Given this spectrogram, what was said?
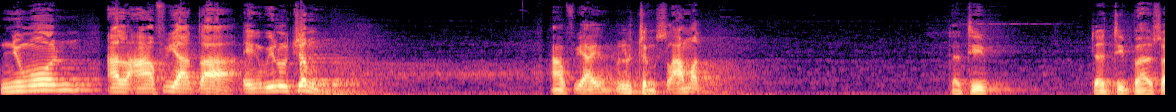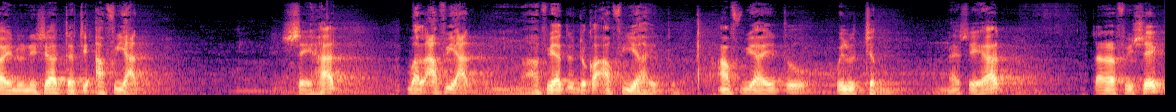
nyuwun al afiyata ing wilujeng. afiah lujeng selamat. Jadi jadi bahasa Indonesia jadi afiat. Sehat wal afiat. Afiat itu juga afiah itu. Afiah itu wilujeng. Nah, sehat secara fisik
